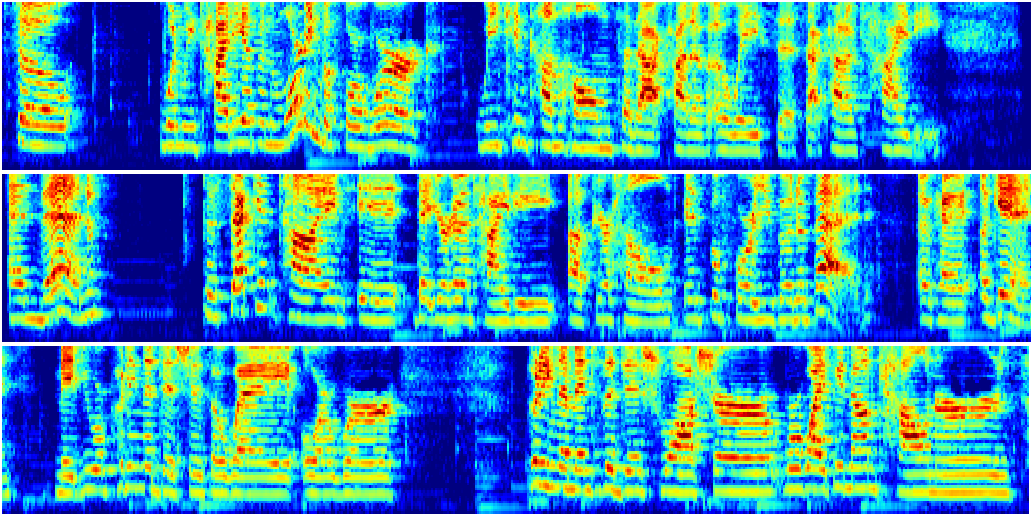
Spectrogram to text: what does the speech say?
So when we tidy up in the morning before work, we can come home to that kind of oasis, that kind of tidy. And then the second time it, that you're gonna tidy up your home is before you go to bed, okay? Again, maybe we're putting the dishes away or we're putting them into the dishwasher, we're wiping down counters,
